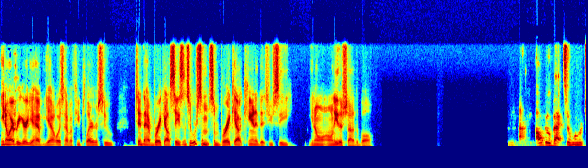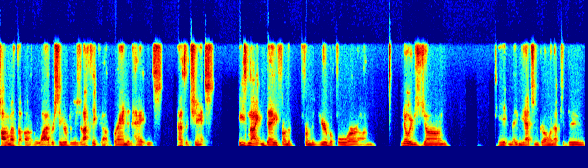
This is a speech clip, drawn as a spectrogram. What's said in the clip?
you know every year you have you always have a few players who tend to have breakout seasons who are some some breakout candidates you see you know on either side of the ball. I'll go back to when we were talking about the, uh, the wide receiver position. I think uh, brandon hayes has a chance. He's night and day from the from the year before um, you know he was young. He maybe had some growing up to do.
